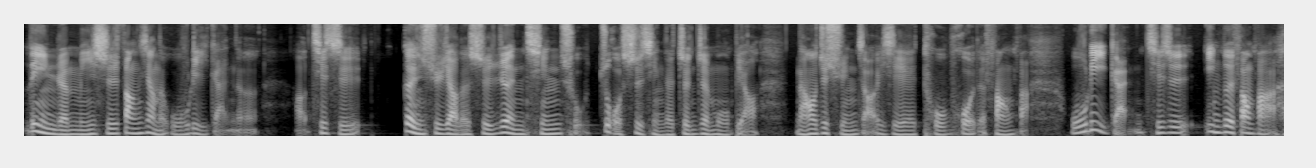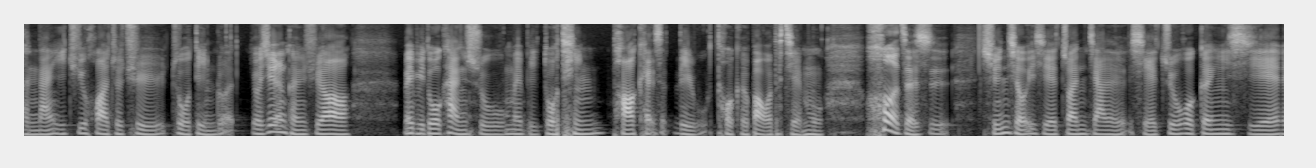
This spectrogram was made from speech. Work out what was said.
令人迷失方向的无力感呢，啊，其实更需要的是认清楚做事情的真正目标，然后去寻找一些突破的方法。无力感其实应对方法很难一句话就去做定论，有些人可能需要。maybe 多看书，maybe 多听 podcast，例如头壳报我的节目，或者是寻求一些专家的协助，或跟一些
